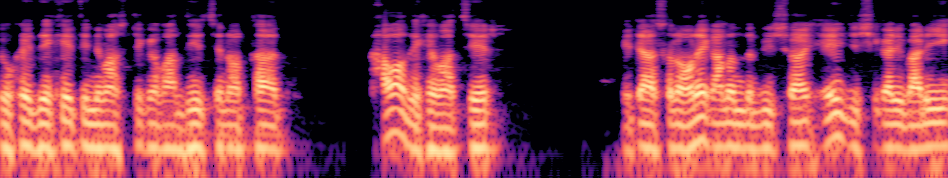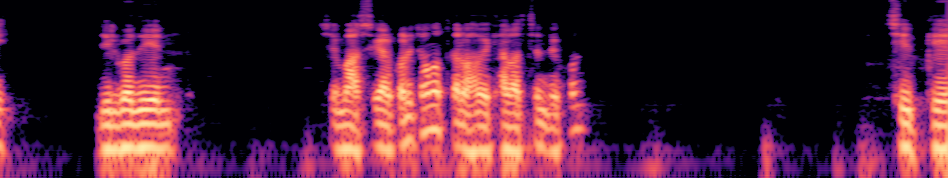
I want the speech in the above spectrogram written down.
চোখে দেখে তিনি মাছটিকে বাঁধিয়েছেন, অর্থাৎ খাওয়া দেখে মাছের। এটা আসলে অনেক আনন্দের বিষয়। এই যে শিকারি বাড়ি, দীর্ঘদিন সে মাছ শিকার করে, চমৎকারভাবে খেলাচ্ছেন। দেখুন, ছিপকে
